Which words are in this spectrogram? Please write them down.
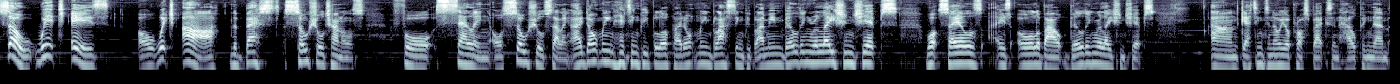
So, which is or which are the best social channels for selling or social selling? I don't mean hitting people up, I don't mean blasting people, I mean building relationships. What sales is all about building relationships and getting to know your prospects and helping them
